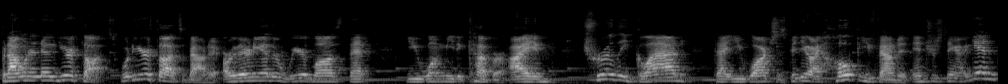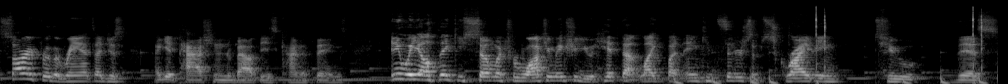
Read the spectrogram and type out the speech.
But I want to know your thoughts. What are your thoughts about it? Are there any other weird laws that you want me to cover? I am truly glad that you watched this video. I hope you found it interesting. Again, sorry for the rants. I just, I get passionate about these kind of things. Anyway, y'all, thank you so much for watching. Make sure you hit that like button and consider subscribing to this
